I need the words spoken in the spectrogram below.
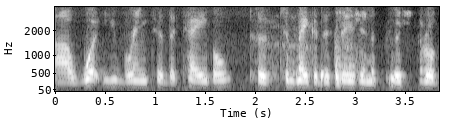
uh, what you bring to the table to to make a decision to push through.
